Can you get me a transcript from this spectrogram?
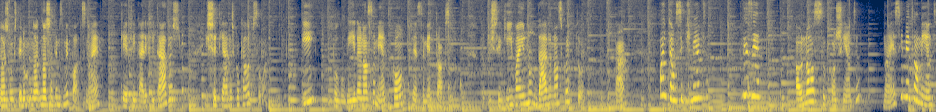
nós, vamos ter um, nós só temos uma hipótese, não é? Que é ficar irritadas e chateadas com aquela pessoa. E poluir a nossa mente com pensamento tóxico. Porque isto aqui vai inundar o nosso corpo todo, tá? Ou então simplesmente dizer ao nosso subconsciente, não é? Assim mentalmente,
